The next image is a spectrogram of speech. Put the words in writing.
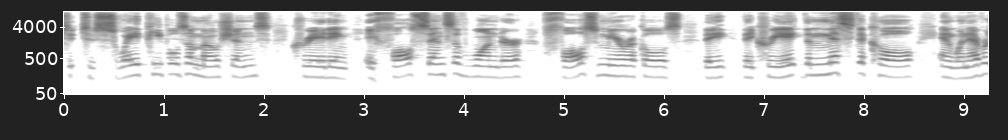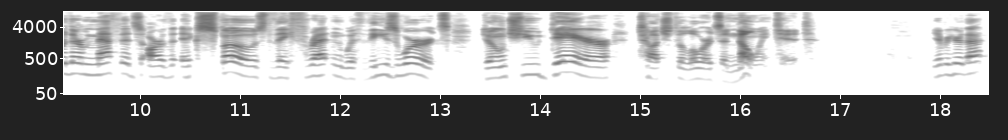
to, to sway people's emotions, creating a false sense of wonder, false miracles. They, they create the mystical, and whenever their methods are exposed, they threaten with these words Don't you dare touch the Lord's anointed. You ever hear that?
